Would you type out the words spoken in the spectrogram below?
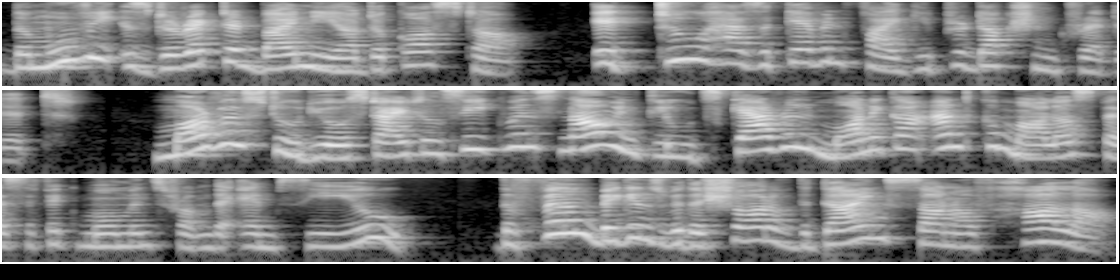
The movie is directed by Nia DaCosta. It too has a Kevin Feige production credit. Marvel Studios' title sequence now includes Carol, Monica, and Kamala specific moments from the MCU. The film begins with a shot of the dying sun of Hala,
